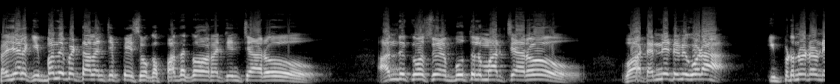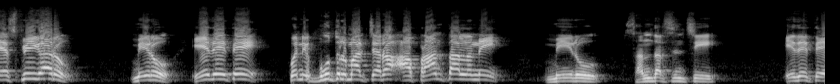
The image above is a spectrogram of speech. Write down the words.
ప్రజలకు ఇబ్బంది పెట్టాలని చెప్పేసి ఒక పథకం రచించారు. అందుకోసమే బూతులు మార్చారు. వాటన్నిటిని కూడా ఇప్పుడున్నటువంటి ఎస్పీ గారు మీరు ఏదైతే కొన్ని బూతులు మార్చారో ఆ ప్రాంతాలని మీరు సందర్శించి ఏదైతే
